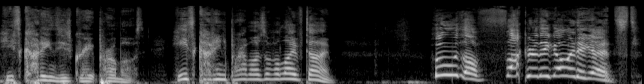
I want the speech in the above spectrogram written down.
He's cutting these great promos. He's cutting promos of a lifetime. Who the fuck are they going against?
